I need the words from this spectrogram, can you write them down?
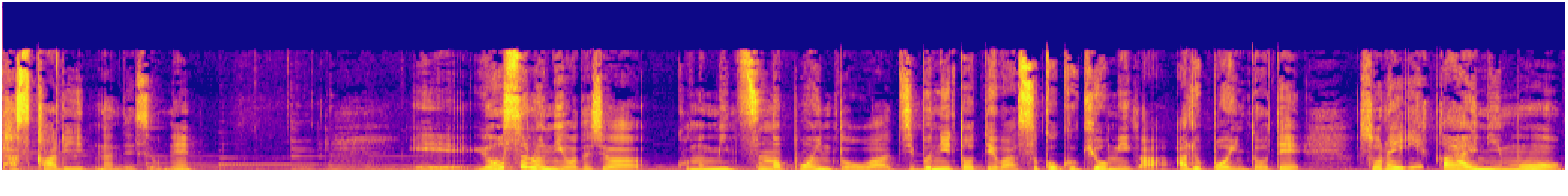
助かりなんですよね。えー、要するに私はこの3つのポイントは自分にとってはすごく興味があるポイントでそれ以外にも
